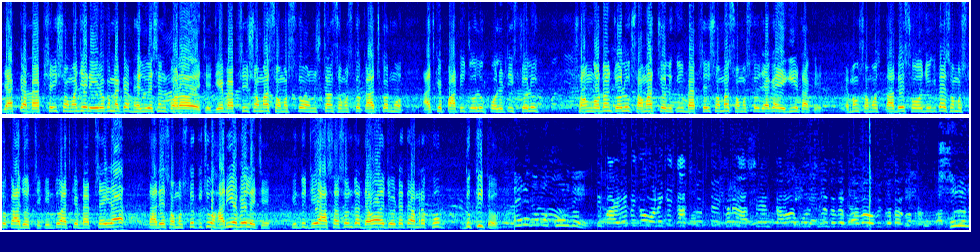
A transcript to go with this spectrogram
যে একটা ব্যবসায়ী সমাজের এরকম একটা ভ্যালুয়েশন করা হয়েছে। যে ব্যবসায়ী সমাজ, সমস্ত অনুষ্ঠান, সমস্ত কাজকর্ম আজকে পার্টি চলুক পলিটিক্স চলুক সংগঠন চলুক সমাজ চলুক কিন্তু ব্যবসায়ী সমাজ সমস্ত জায়গায় এগিয়ে থাকে এবং সমস্ত তাদের সহযোগিতায় সমস্ত কাজ হচ্ছে। কিন্তু আজকে ব্যবসায়ীরা তাদের সমস্ত কিছু হারিয়ে ফেলেছে কিন্তু যে আশ্বাসনটা দেওয়া হয়েছে ওটাতে আমরা খুব দুঃখিত। বাইরে অনেকে কাজ করতে এখানে আসেন তারাও বলছিলেন তাদের ভয়াবহ অভিজ্ঞতার কথা। শুনুন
